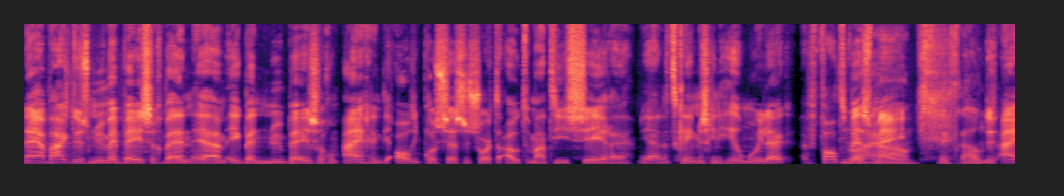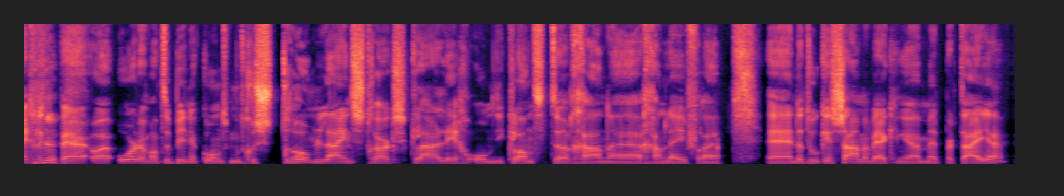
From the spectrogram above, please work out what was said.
Nou ja, waar ik dus nu mee bezig ben. Uh, ik ben nu bezig om eigenlijk die, al die processen soort te automatiseren. Ja, dat klinkt misschien heel moeilijk. Het valt best nou ja, mee. Ligt eraan. Dus eigenlijk per uh, order wat er binnenkomt... moet gestroomlijnd straks klaar liggen om die klant te gaan, uh, gaan leveren. En dat doe ik in samenwerking met partijen.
